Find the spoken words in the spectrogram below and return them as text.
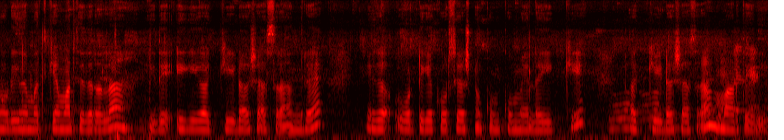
ನೋಡಿ ನಮ್ಮ ಅತ್ತಿಗೆ ಮಾಡ್ತಿದ್ದಾರಲ್ಲ ಇದೆ. ಈಗೀಗ ಅಕ್ಕಿ ಇಡೋ ಶಾಸ್ತ್ರ ಅಂದರೆ, ಈಗ ಒಟ್ಟಿಗೆ ಕೂರಿಸಿ ಅಷ್ಟು ಕುಂಕುಮ ಎಲ್ಲ ಇಕ್ಕಿ ಅಕ್ಕಿ ಇಡೋ ಶಾಸ್ತ್ರ ಮಾಡ್ತೀವಿ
